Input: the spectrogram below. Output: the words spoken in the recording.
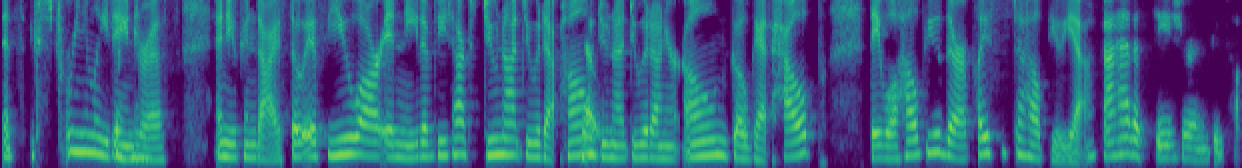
it's extremely mm-hmm. dangerous mm-hmm. and you can die. So if you are in need of detox, do not do it at home. No. Do not do it on your own. Go get help. They will help you. There are places to help you. Yeah. I had a seizure in detox,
